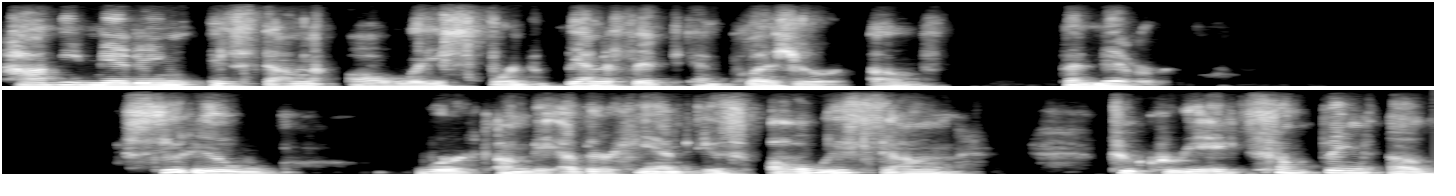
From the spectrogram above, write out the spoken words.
hobby knitting is done always for the benefit and pleasure of the knitter. Studio work, on the other hand, is always done to create something of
